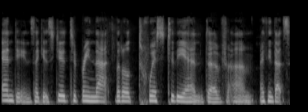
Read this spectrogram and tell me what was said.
endings. Like it's good to bring that little twist to the end of. Um, I think that's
